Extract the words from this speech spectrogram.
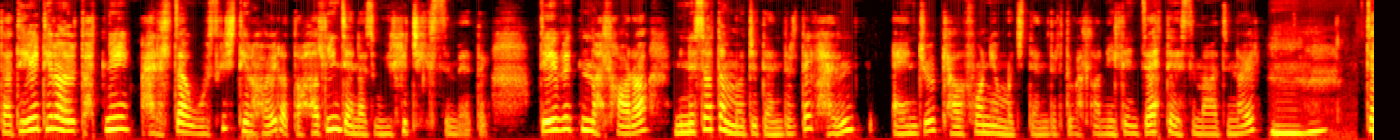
За тэгээ тэр хоёр дотны харилцаа үүсгэж тэр хоёр одоо холын зайнаас үерхэж эхэлсэн байдаг. Дэвид нь болохоор Миннесота мужид амьдардаг харин Андрю Калифорни мужид амьдардаг болохоор нэлээд зайтай байсан байгаа зэн хоёр. За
